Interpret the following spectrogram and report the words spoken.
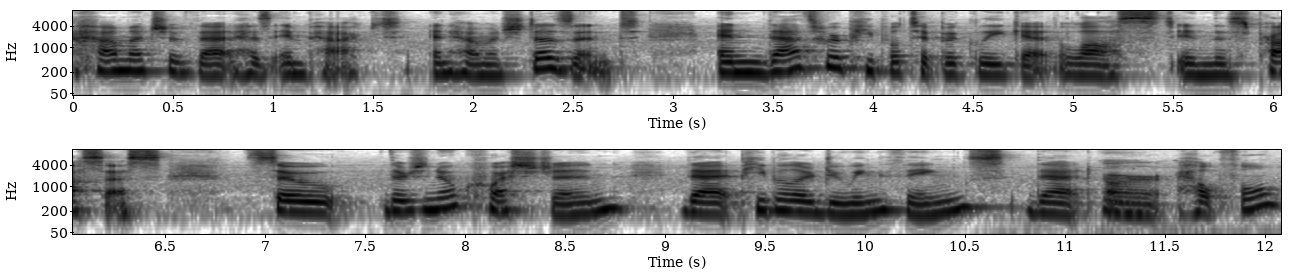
how much of that has impact and how much doesn't. And that's where people typically get lost in this process. So there's no question that people are doing things that mm. are helpful.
